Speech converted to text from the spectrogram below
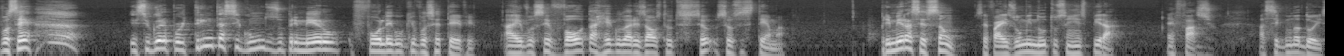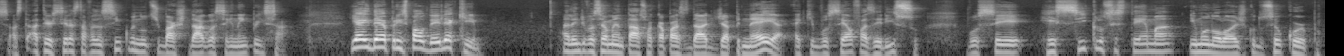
você e segura por 30 segundos o primeiro fôlego que você teve. Aí você volta a regularizar o teu- seu, seu sistema. Primeira sessão, você faz um minuto sem respirar. É fácil. A segunda, dois. A, a terceira, você está fazendo cinco minutos debaixo d'água sem nem pensar. E a ideia principal dele é que, além de você aumentar a sua capacidade de apneia, é que você, ao fazer isso, você recicla o sistema imunológico do seu corpo.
